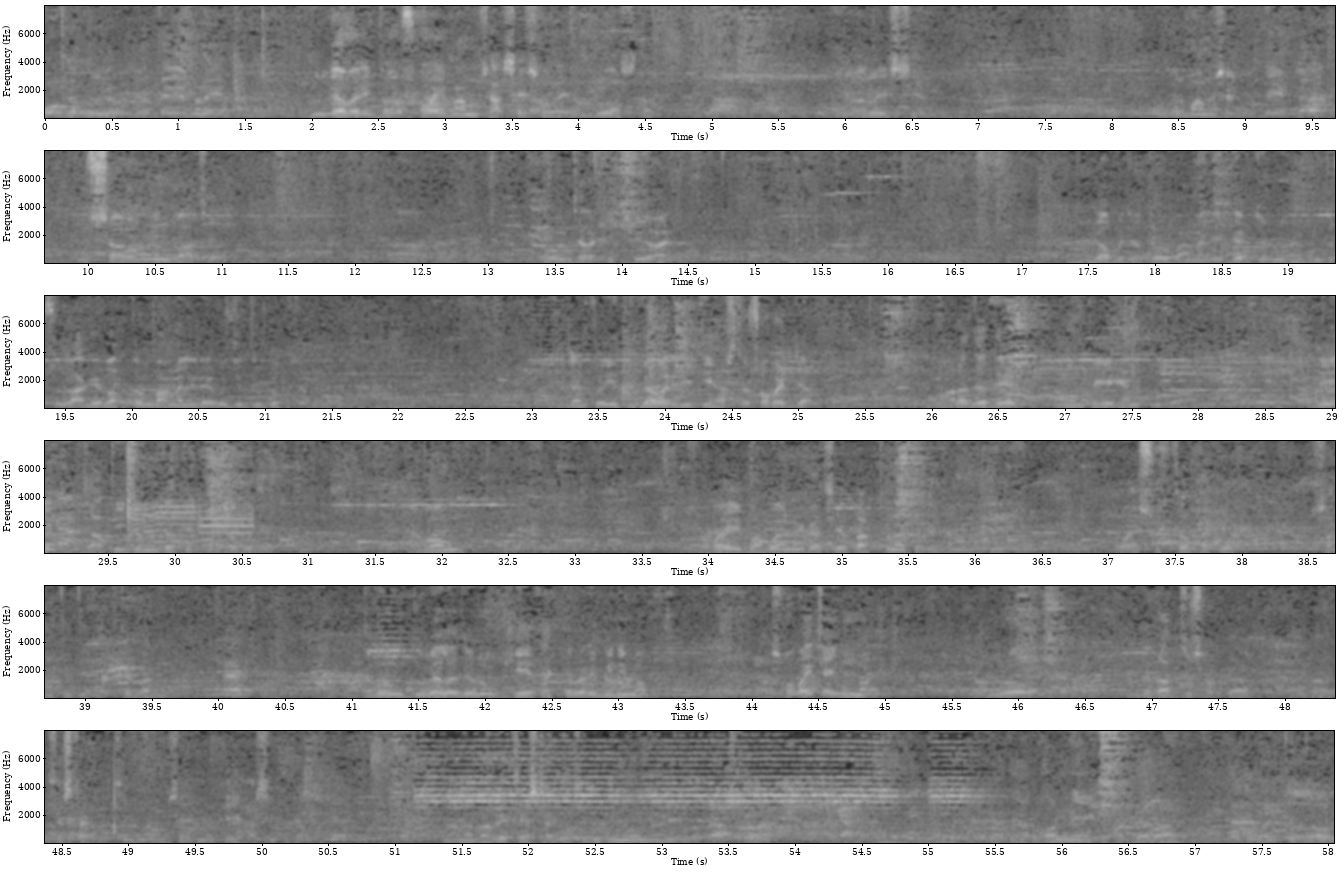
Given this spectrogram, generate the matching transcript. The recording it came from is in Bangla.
দুর্গা পুজোতে মানে দুর্গাবাড়ি তো সবাই মানুষ আসে, সবাই আমরাও আসতাম। এবারও এসছি ওদের মানুষের মধ্যে একটা উৎসাহ আনন্দ আছে। আর ভগবান ছাড়া কিছুই হয় না। আর দুর্গা পুজো তো বাঙালিদের জন্য, এখন তো শুধু আগে ভাবতাম বাঙালিরা বুঝি দুর্গা পুজো এটার তো এই দুর্গাবাড়ির ইতিহাস তো সবাই জানে। মহারাজাদের আমল থেকে এখানে পুজো হয়। এই জাতি জনজাতির দুর্গা পুজো এবং সবাই ভগবানের কাছে প্রার্থনা করে যেন সবাই সুস্থ থাকে, শান্তিতে থাকতে পারে এবং দুবেলা যেন খেয়ে থাকতে পারে মিনিমাম সবাই চাই উন্নয়ন। আমরাও আমাদের রাজ্য সরকার, আমরা চেষ্টা করছি মানুষের মুখে হাসি ফোটানো নানাভাবে চেষ্টা করছি বিভিন্ন উন্নয়নমূলক কাজ করা যাদের ঘর নেই, ঘর দেওয়া যাদের জল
